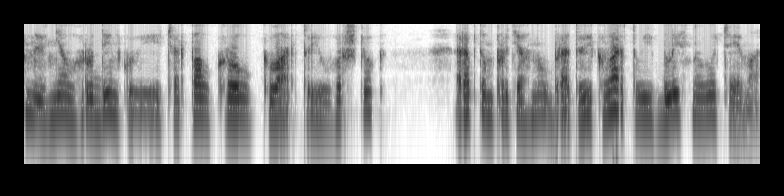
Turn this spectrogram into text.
зняв грудинку і черпав кров квартою в горщок, раптом протягнув братові кварту і блиснув очима.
